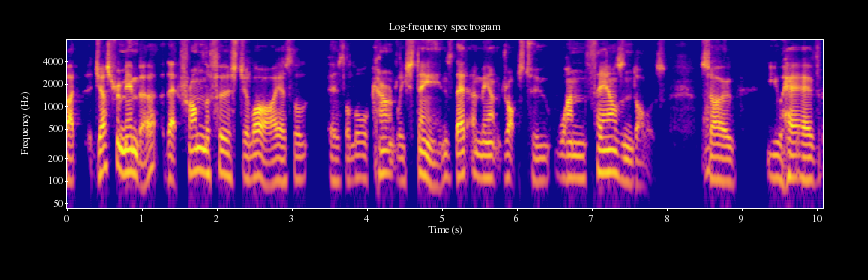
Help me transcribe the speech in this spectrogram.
But just remember that from the 1st July, as the as the law currently stands, that amount drops to $1,000. So you have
